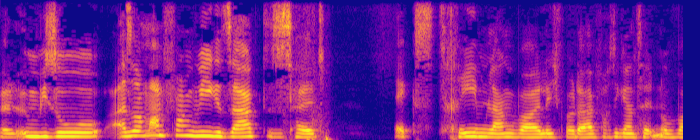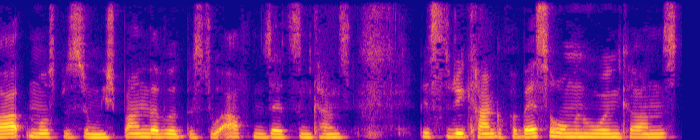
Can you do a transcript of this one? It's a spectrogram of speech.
Weil irgendwie so. Also am Anfang, wie gesagt, ist es halt extrem langweilig, weil du einfach die ganze Zeit nur warten musst, bis es irgendwie spannender wird, bis du Affen setzen kannst, bis du dir kranke Verbesserungen holen kannst.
